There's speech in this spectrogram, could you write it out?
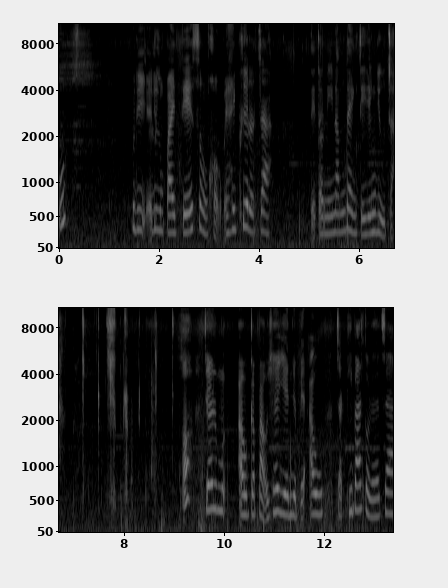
อุ๊พอดีลืมไปเจ๊ส่งของไปให้เพื่อนแล้วจ้ะ แต่ตอนนี้น้ำแดงเจ๊ยังอยู่จ้ะโอ้เจ๊เอากระเป๋าแช่เย็นเดี๋ยวไปเอาจากที่บ้านก่อนนะจ๊ะ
